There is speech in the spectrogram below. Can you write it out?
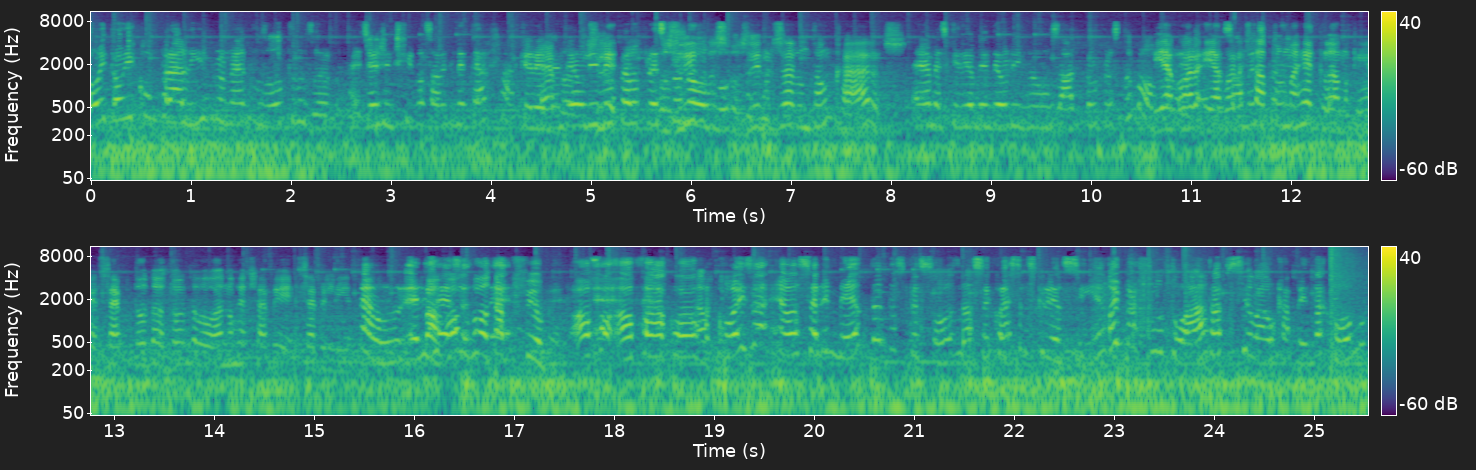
Ou então ir comprar livro né, dos outros anos. Aí tinha gente que gostava de meter a faca, queria É, vender o livro li- pelo preço do livros, novo. os livros eram tão caros. É, mas queria vender o livro usado pelo preço do novo. E agora, e agora essa turma reclama que recebe, todo, todo ano recebe, recebe livro. Não, eles Bom, vamos voltar é, pro filme. Ao, fo- ao foco. A coisa, ela se alimenta das pessoas, ela sequestra as criancinhas, põe pra flutuar, sabe-se lá o capeta como,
